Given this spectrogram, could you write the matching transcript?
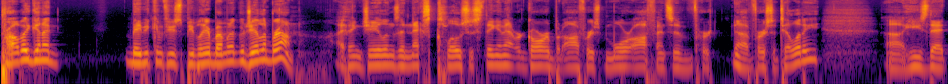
probably to maybe confuse people here, but I'm to go Jaylen Brown. I think Jaylen's the next closest thing in that regard, but offers more offensive ver- uh, versatility. Uh, he's that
